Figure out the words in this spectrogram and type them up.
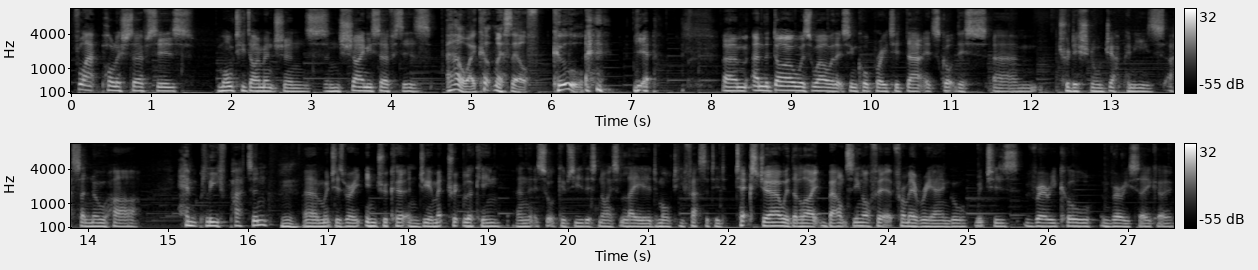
flat polished surfaces, multi dimensions, and shiny surfaces. Oh, I cut myself. Cool. Yeah. Um, and the dial as well, it's incorporated that. It's got this um, traditional Japanese Asanoha hemp leaf pattern, um, which is very intricate and geometric looking. And it sort of gives you this nice layered, multifaceted texture with the light bouncing off it from every angle, which is very cool and very Seiko.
